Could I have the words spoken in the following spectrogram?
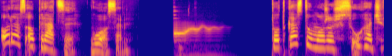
oraz o pracy głosem. Podcastu możesz słuchać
